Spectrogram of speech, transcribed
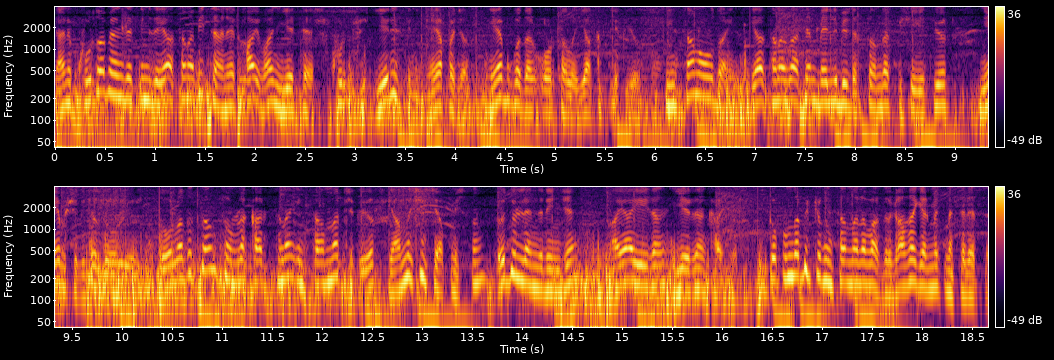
Yani kurda benzettiğimizde ya sana bir tane hayvan yeter. Kurt gerisini ne yapacağız? Niye bu kadar ortalığı yakıp yıkıyorsun? İnsan oradayız. Ya sana zaten belli bir standart bir şey yetiyor. Niye bu şekilde zorluyorsun? Zorladıktan sonra karşısına imtihanlar çıkıyor. Yanlış iş yapmışsın. Ödüllendirince ayağı yerden, yerden kayıyor. Toplumda birçok insanlara vardır. Gaza gelmek meselesi.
